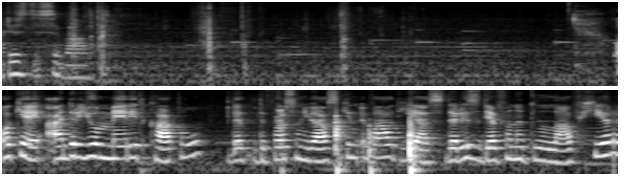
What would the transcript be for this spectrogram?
What is this about? Okay, either you're married couple, the, the person you're asking about, yes, there is definitely love here.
